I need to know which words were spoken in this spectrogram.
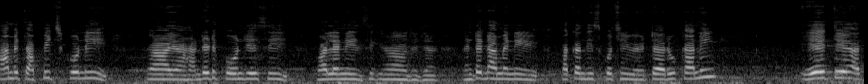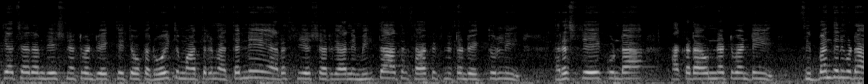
ఆమె తప్పించుకొని హండ్రెడ్కి ఫోన్ చేసి వాళ్ళని వెంటనే ఆమెని పక్కన తీసుకొచ్చి పెట్టారు. కానీ ఏదైతే అత్యాచారం చేసినటువంటి వ్యక్తి అయితే ఒక రోహిత్ మాత్రమే అతన్నే అరెస్ట్ చేశారు. కానీ మిగతా అతను సహకరించినటువంటి వ్యక్తుల్ని అరెస్ట్ చేయకుండా అక్కడ ఉన్నటువంటి సిబ్బందిని కూడా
